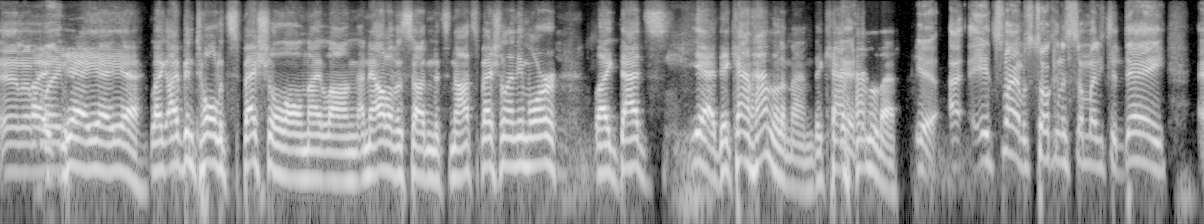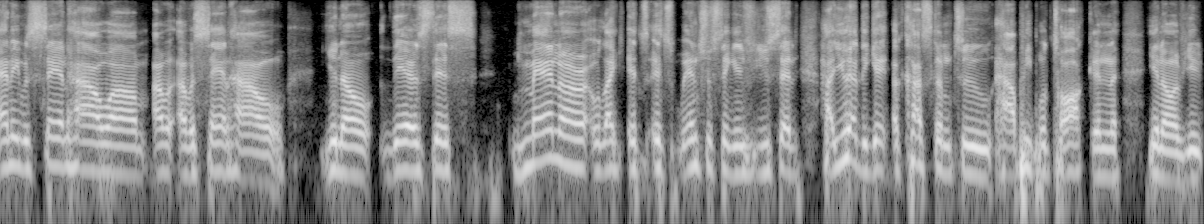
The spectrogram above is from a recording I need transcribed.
And I'm Right, like, yeah, yeah, yeah. Like I've been told it's special all night long, and now all of a sudden it's not special anymore. Like that's yeah, they can't handle it, man. They can't Yeah. handle that. yeah, I, it's fine. I was talking to somebody today, and he was saying how um, I, I was saying how you know there's this men are like it's it's interesting as you said how you had to get accustomed to how people talk and you know if you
